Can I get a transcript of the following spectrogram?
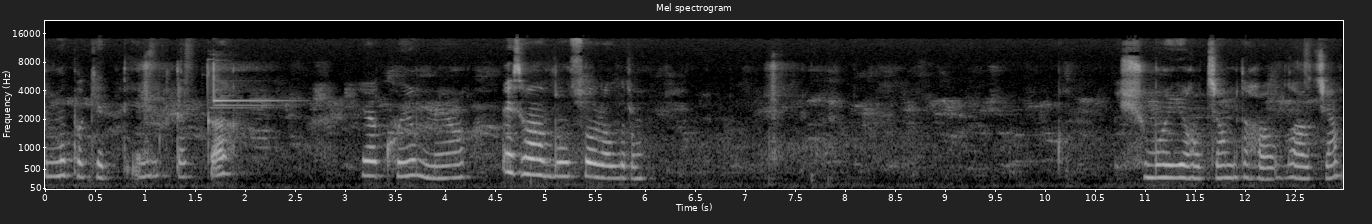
bunu paketleyeyim. Bir dakika. Ya koyulmuyor. Neyse ben bunu sonra alırım. Şu mayoyu alacağım. Daha alacağım.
